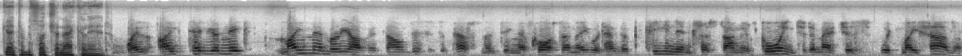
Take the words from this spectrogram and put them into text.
get him such an accolade? Well, I tell you, Nick, my memory of it now, this is a personal thing, of course, and I would have a keen interest on it going to the matches with my father.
